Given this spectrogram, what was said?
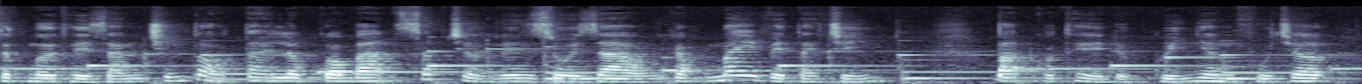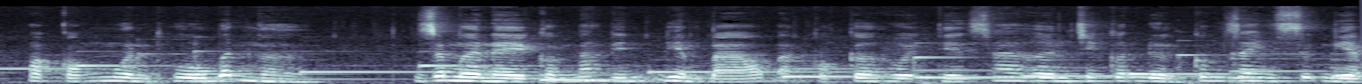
Giấc mơ thầy rắn chứng tỏ tài lộc của bạn sắp trở nên dồi dào, gặp may về tài chính. Bạn có thể được quý nhân phù trợ hoặc có nguồn thu bất ngờ. Giấc mơ này còn mang đến điểm báo bạn có cơ hội tiến xa hơn trên con đường công danh sự nghiệp.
